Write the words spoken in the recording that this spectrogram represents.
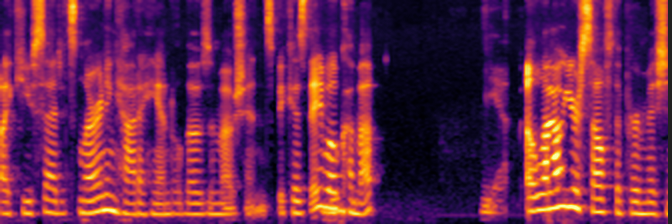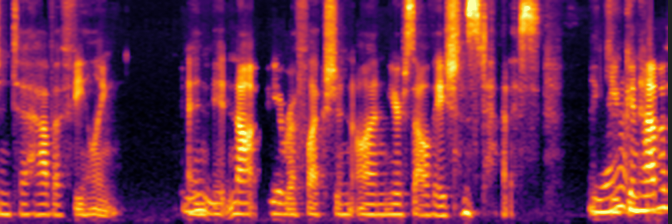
like you said, it's learning how to handle those emotions because they will mhm. come up. Yeah. Allow yourself the permission to have a feeling and Mm, it not be a reflection on your salvation status. Like you can have a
